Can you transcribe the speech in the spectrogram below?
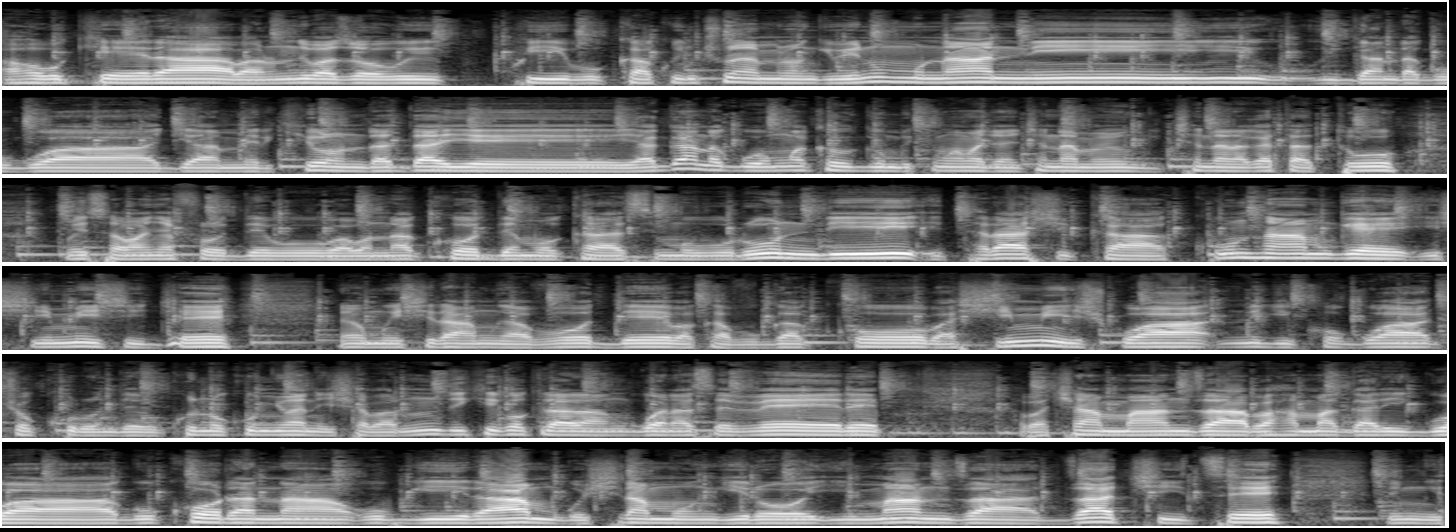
aho bukera abantu bazobi kwibuka ku inshuro ya mirongo ibiri n'umunani igandagurwa rya merikiro ndadaye yagandaguwe umwaka w'igihumbi kimwe gatatu muri sawa nyaforodebo babona ko demokarasi mu burundi itarashika ku ntambwe ishimishije nayo mu ishyirahamwe avode bakavuga ko bashimishwa n'igikorwa cyo kurondera ukuri no kunywanisha abarundi kiko kirarangwa na severe abacamanza bahamagarirwa gukorana ubwira mu gushyira mu ngiro imanza zacitse ni mu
